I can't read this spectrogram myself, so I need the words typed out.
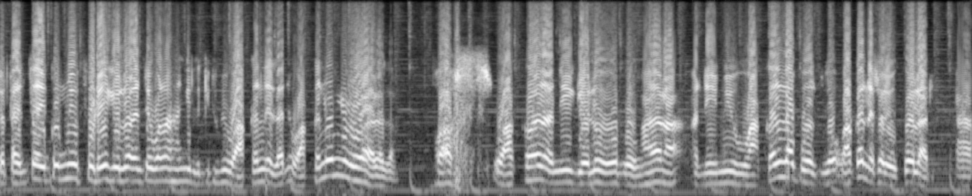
तर त्यांचं ऐकून मी पुढे गेलो आणि ते मला सांगितलं की तुम्ही वाकणले जा आणि वाकणवरून रोहायला जा वा- वाकण आणि गेलो रोहाळा आणि मी वाकणला पोहोचलो. वाकण नाही sorry Kolar. I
